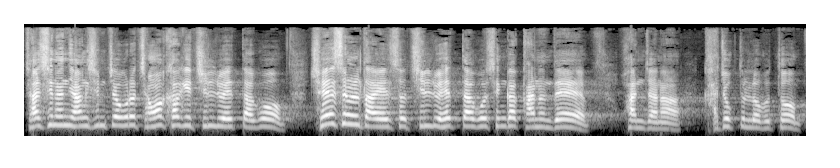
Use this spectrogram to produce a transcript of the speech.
자신은 양심적으로 정확하게 진료했다고 최선을 다해서 진료했다고 생각하는데 환자나 가족들로부터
